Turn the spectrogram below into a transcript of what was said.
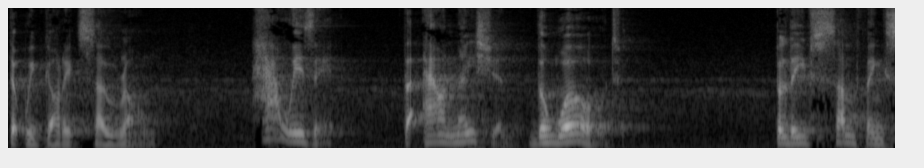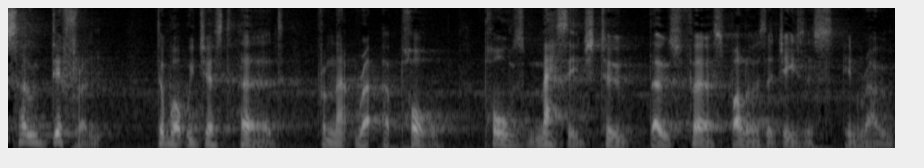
that we've got it so wrong? How is it that our nation, the world, believes something so different to what we just heard from that uh, Paul, Paul's message to those first followers of Jesus in Rome?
